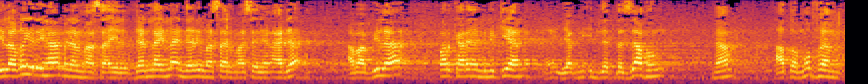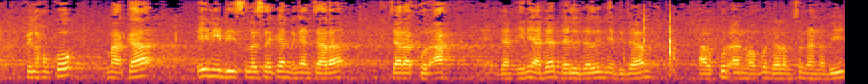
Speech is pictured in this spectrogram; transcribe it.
ila ghairiha minal masail dan lain-lain dari masail-masail yang ada. Apabila perkara yang demikian ya, yakni iddat tazahum nam atau mubham fil hukuk maka ini diselesaikan dengan cara cara Qur'an ya, dan ini ada dalil-dalilnya di dalam Al-Qur'an maupun dalam sunnah Nabi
